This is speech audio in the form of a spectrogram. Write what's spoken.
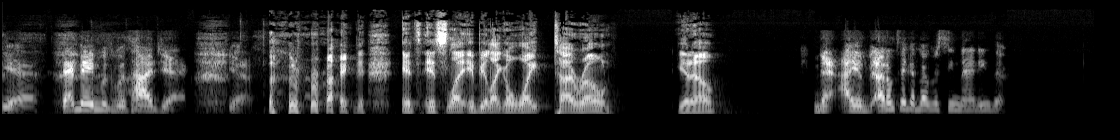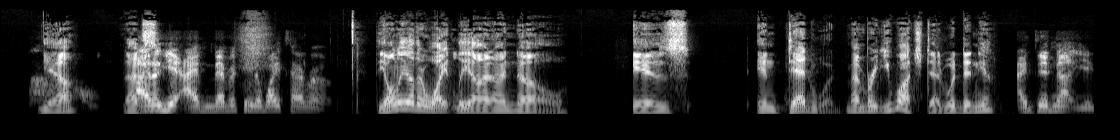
yeah. That name was was hijacked. Yes. right. It's it's like it'd be like a white Tyrone. You know? Now, I I don't think I've ever seen that either. Yeah. I That's don't. Yeah, I've never seen a white Tyrone. the only other white Leon I know is in Deadwood. Remember, you watched Deadwood, didn't you? I did not. You,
